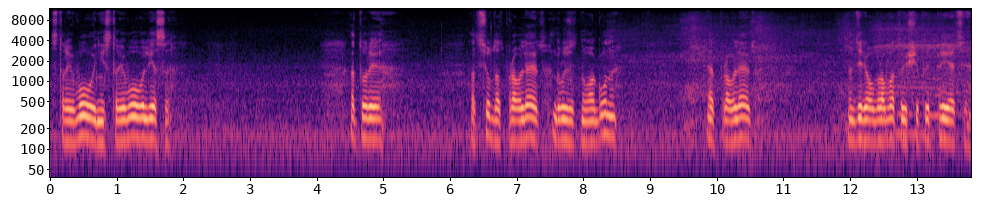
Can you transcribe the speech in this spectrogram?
строевого и нестроевого леса, которые отсюда отправляют, грузят на вагоны и отправляют на деревообрабатывающие предприятия.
